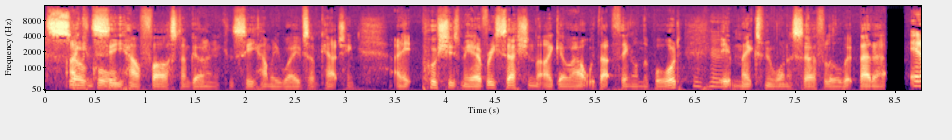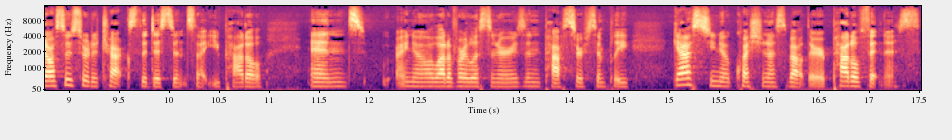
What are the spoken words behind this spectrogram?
So I can cool. see how fast I'm going. I can see how many waves I'm catching, and it pushes me every session that I go out with that thing on the board. Mm-hmm. It makes me want to surf a little bit better. It also sort of tracks the distance that you paddle, and I know a lot of our listeners and past Surf Simply guests, you know, question us about their paddle fitness.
